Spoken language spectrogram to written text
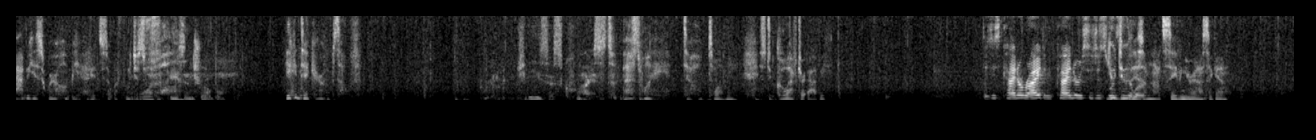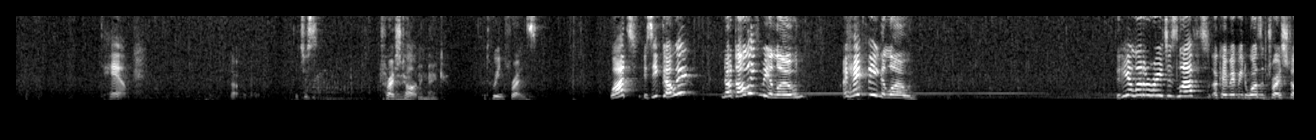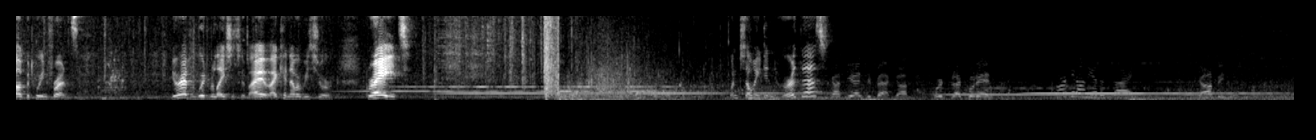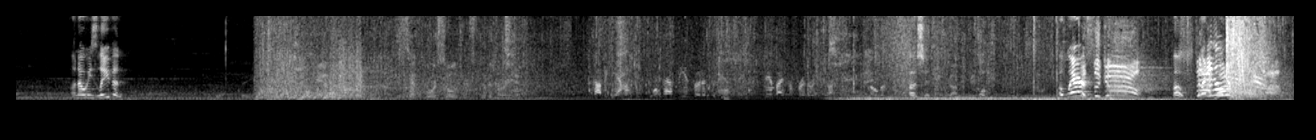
Abby is where he'll be headed, so if we just what if he's in trouble? he can take care of himself. Jesus Christ. The best way to help Tommy is to go after Abby. This is kind of right and kind of she just You do kill this, her. I'm not saving your ass again. Damn. Oh, okay. It's just trash I talk We make it. between friends. What? Is he going? No, don't leave me alone. I hate being alone. Did he literally just left? Okay, maybe it wasn't trash talk between friends. You have a weird relationship. I I can never be sure. Great. Want to tell me you didn't heard that? Got the engine back up. Where should I put in? Park it on the other side. Copy. Oh no, he's leaving. Sent four soldiers to the marina. Copy Gamma. We'll pass the info to command. Stand by for further instructions. Over. Oh shit. Oh, where? It's the girl! Oh, where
